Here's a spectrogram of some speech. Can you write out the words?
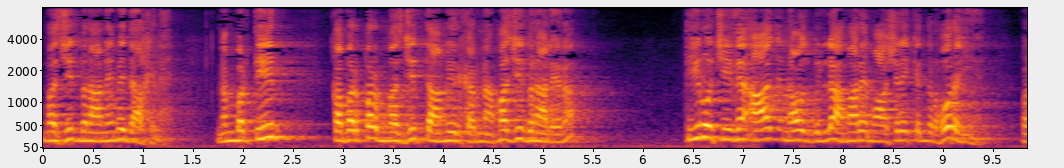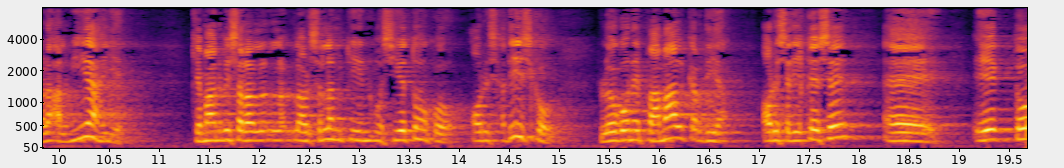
مسجد بنانے میں داخل ہے۔ نمبر تین، قبر پر مسجد تعمیر کرنا، مسجد بنا لینا۔ تینوں چیزیں آج نوز باللہ ہمارے معاشرے کے اندر ہو رہی ہیں۔ بڑا المیہ ہے یہ کہ مانوی صلی اللہ علیہ وسلم کی ان وصیتوں کو اور اس حدیث کو لوگوں نے پامال کر دیا اور اس طریقے سے ایک تو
